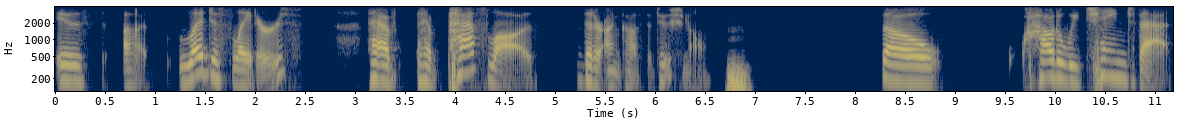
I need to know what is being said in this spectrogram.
is uh, legislators have have passed laws that are unconstitutional. Hmm. So, how do we change that?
